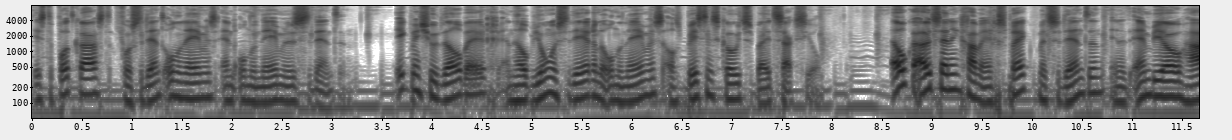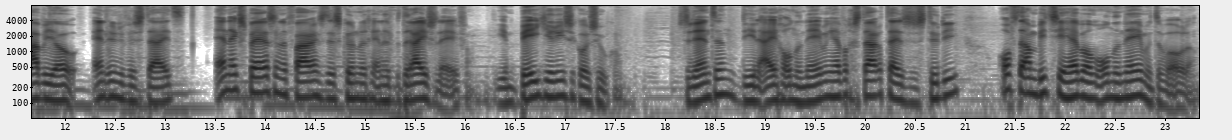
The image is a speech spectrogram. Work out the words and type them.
is de podcast voor studentondernemers en ondernemende studenten. Ik ben Sjoerd Welberg en help jonge studerende ondernemers als business coach bij het Saxion. Elke uitzending gaan we in gesprek met studenten in het mbo, hbo en universiteit en experts en ervaringsdeskundigen in het bedrijfsleven die een beetje risico zoeken. Studenten die een eigen onderneming hebben gestart tijdens de studie of de ambitie hebben om ondernemer te worden.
